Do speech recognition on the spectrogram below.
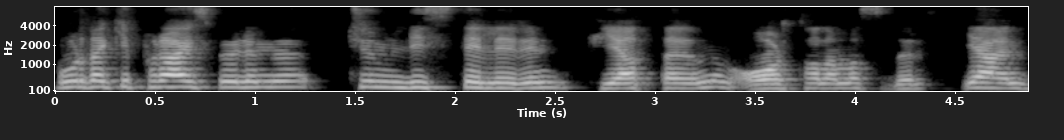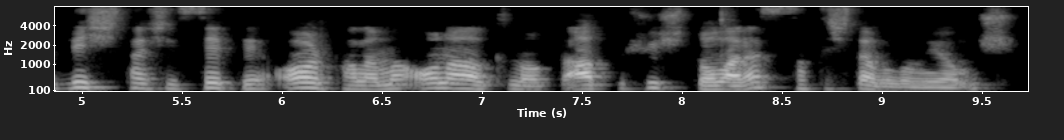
Buradaki price bölümü tüm listelerin fiyatlarının ortalamasıdır. Yani diş taşı seti ortalama 16.63 dolara satışta bulunuyormuş.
